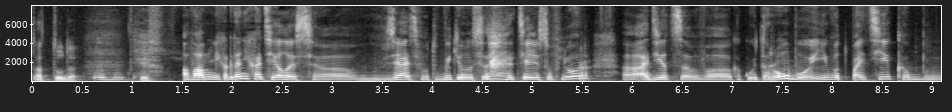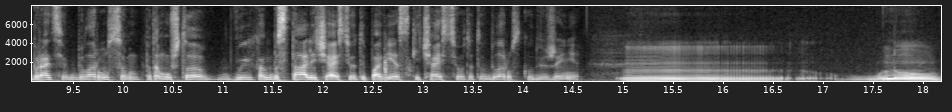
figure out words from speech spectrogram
оттуда. Угу. Есть... А вам никогда не хотелось э, взять, вот выкинуть телесуфлер, э, одеться в какую-то робу и вот пойти к братьям белорусам, потому что вы как бы стали частью этой повестки, частью вот этого белорусского движения? Ну,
